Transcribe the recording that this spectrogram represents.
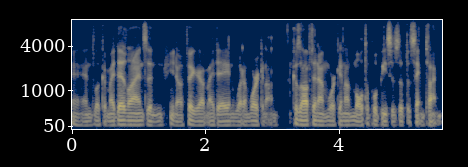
and look at my deadlines and you know figure out my day and what i'm working on because often i'm working on multiple pieces at the same time.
